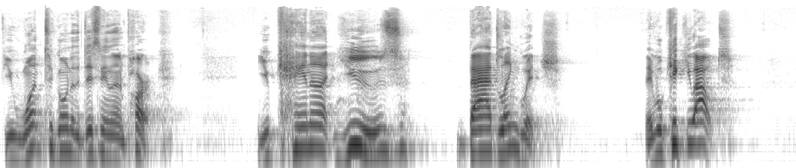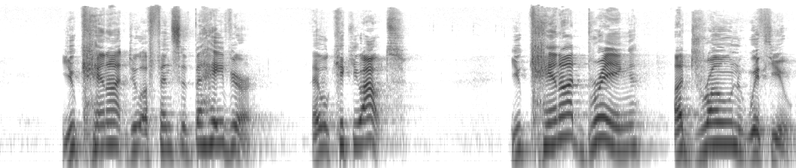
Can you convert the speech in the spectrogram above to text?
if you want to go into the Disneyland park, you cannot use bad language. They will kick you out. You cannot do offensive behavior. They will kick you out. You cannot bring a drone with you.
